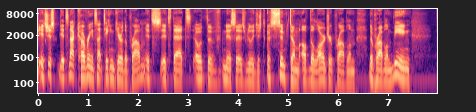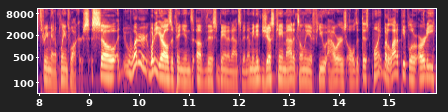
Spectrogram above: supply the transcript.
It's just it's not covering. It's not taking care of the problem. It's it's that Oath of Nissa is really just a symptom of the larger problem. The problem being three mana planeswalkers. So, what are what are your all's opinions of this ban announcement? I mean, it just came out. It's only a few hours old at this point, but a lot of people are already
